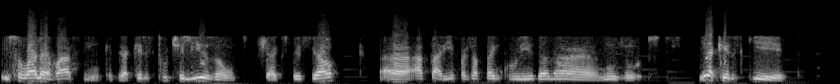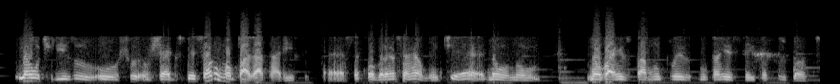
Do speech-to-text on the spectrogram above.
isso vai levar, assim, quer dizer, aqueles que utilizam o cheque especial, a, a tarifa já está incluída na, nos juros. E aqueles que não utilizam o, o, cheque especial não vão pagar a tarifa. Essa cobrança realmente é, não, não, não vai resultar muito, muita receita para os bancos.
